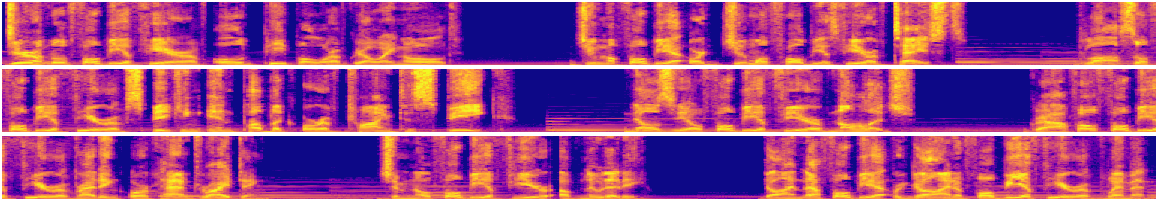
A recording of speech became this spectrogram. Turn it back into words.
Gerontophobia fear of old people or of growing old. Jumophobia or jumophobia fear of taste. Glossophobia fear of speaking in public or of trying to speak. Gnosiophobia fear of knowledge. Graphophobia fear of writing or handwriting. Gymnophobia fear of nudity. Gynophobia or gynophobia fear of women.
